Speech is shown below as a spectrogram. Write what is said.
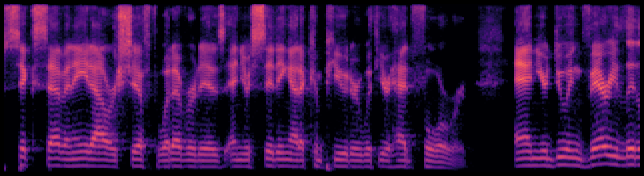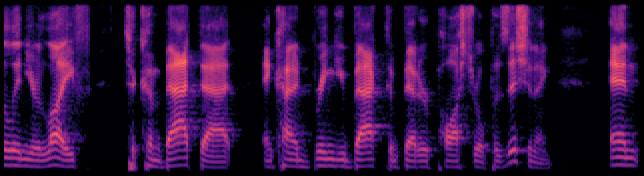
six, seven, eight hour shift, whatever it is, and you're sitting at a computer with your head forward. And you're doing very little in your life to combat that and kind of bring you back to better postural positioning. And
